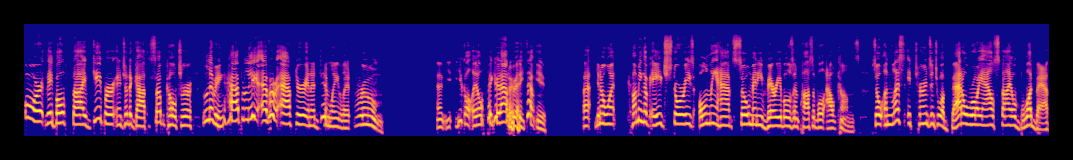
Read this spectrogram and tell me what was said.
or they both dive deeper into the goth subculture, living happily ever after in a dimly lit room. Uh, you, you all figure it out already, don't you? Uh, you know what? Coming of age stories only have so many variables and possible outcomes. So unless it turns into a battle royale style bloodbath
